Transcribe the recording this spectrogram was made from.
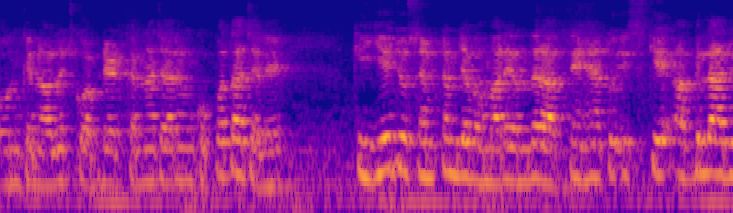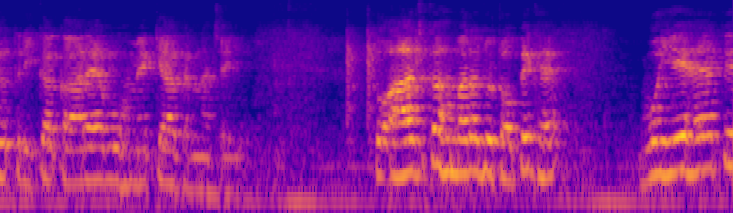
उनके नॉलेज को अपडेट करना चाह रहे हैं, उनको पता चले कि ये जो सिम्टम जब हमारे अंदर आते हैं तो इसके अगला जो तरीक़ाकार है वो हमें क्या करना चाहिए। तो आज का हमारा जो टॉपिक है, वो ये है कि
